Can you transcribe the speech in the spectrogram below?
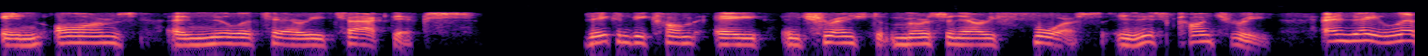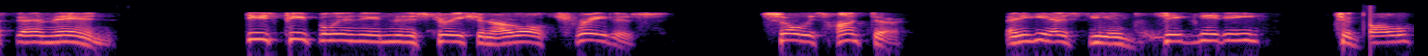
in arms and military tactics. They can become a entrenched mercenary force in this country, and they let them in. These people in the administration are all traitors. So is Hunter. And he has the indignity to go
